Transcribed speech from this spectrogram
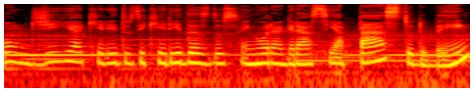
bom dia, queridos e queridas do Senhor, a graça e a paz, tudo bem?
